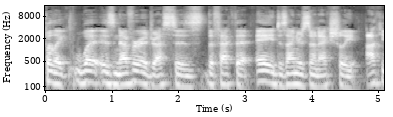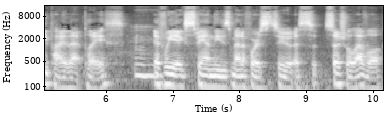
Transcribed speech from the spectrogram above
But like what is never addressed is the fact that a designers don't actually occupy that place mm-hmm. if we expand these metaphors to a s- social level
